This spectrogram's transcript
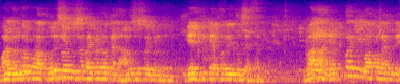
వాళ్ళందరూ కూడా పోలీసు వాళ్ళు చూసినా భయపడేవారు కాదు వాళ్ళు చూసి భయపడేవారు. ఏది పీకేస్తారో ఏది చూసేస్తారు. ఇవాళ ఎవ్వరికీ లోపం లేకుంటే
